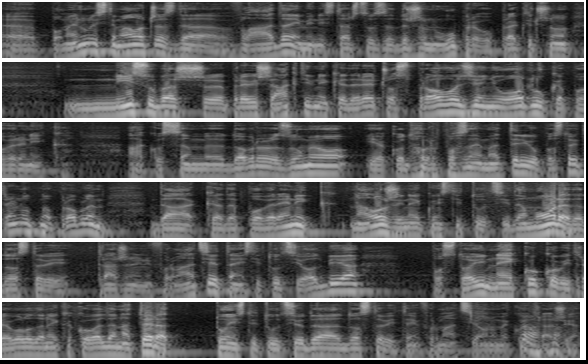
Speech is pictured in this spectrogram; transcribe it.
E, pomenuli ste malo čas da vlada i Ministarstvo za državnu upravu praktično nisu baš previše aktivni kada je reč o sprovođenju odluka poverenika. Ako sam dobro razumeo, iako dobro poznajem materiju, postoji trenutno problem da kada poverenik naloži nekoj instituciji da mora da dostavi tražene informacije, ta institucija odbija, postoji neko ko bi trebalo da nekako valjda natera tu instituciju da dostavi te informacije onome ko je tražio.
